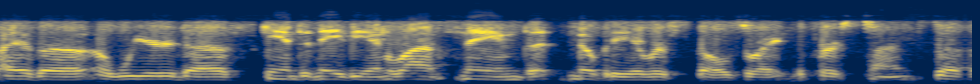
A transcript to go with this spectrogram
I have a, a weird uh, Scandinavian last name that nobody ever spells right the first time. So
